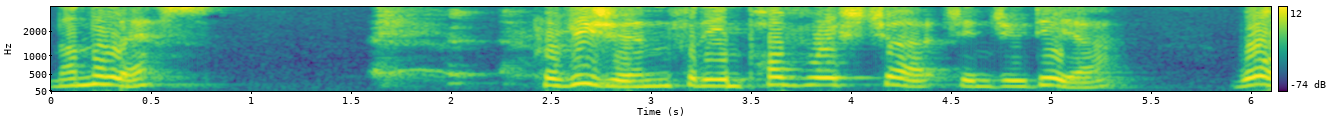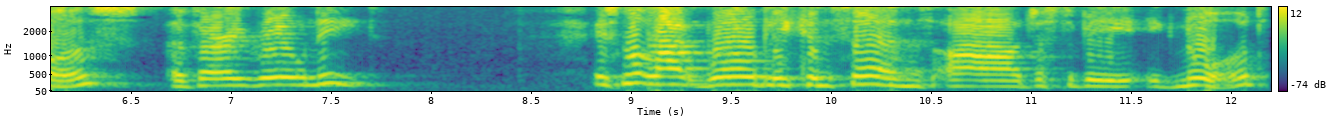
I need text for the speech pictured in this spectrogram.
Nonetheless, provision for the impoverished church in Judea was a very real need. It's not like worldly concerns are just to be ignored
